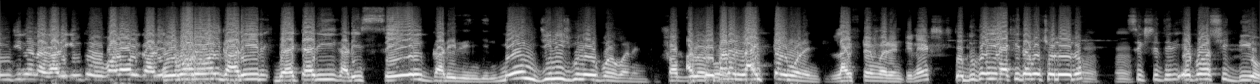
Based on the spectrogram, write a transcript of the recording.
ইঞ্জিনে না গাড়ি কিন্তু ওভারঅল গাড়ি ওভারঅল গাড়ির ব্যাটারি গাড়ির সেলফ গাড়ির ইঞ্জিন মেইন জিনিসগুলোর উপর ওয়ারেন্টি সবগুলো। পেপারে lifetime warranty lifetime warranty next তো দুটোই একই দামে চলে এলো হুম, হুম। সিক্সটি থ্রি এরপর আসছি ডিও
